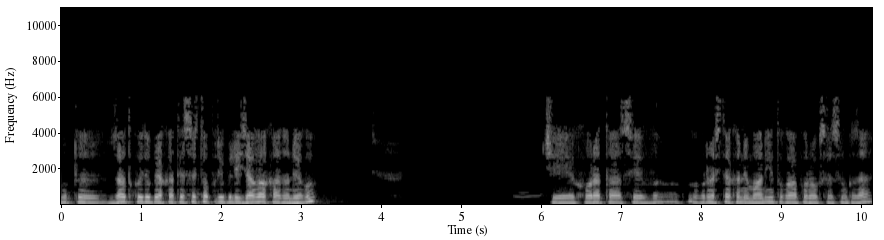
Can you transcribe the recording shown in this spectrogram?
от зад които бяха, те също приближаваха до него, че хората се връщаха внимание, тогава пророк Сърсъм каза,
